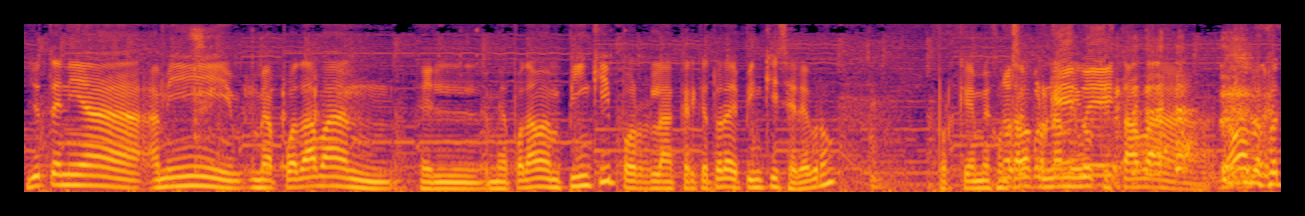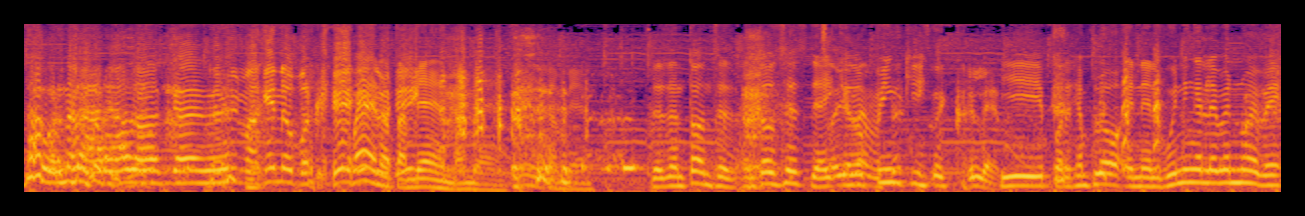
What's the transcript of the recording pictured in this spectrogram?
Yo tenía. A mí me apodaban. El, me apodaban Pinky por la caricatura de Pinky Cerebro. Porque me juntaba por con un qué, amigo güey. que estaba. No, me juntaba con un amigo que estaba acá, No me güey. imagino por qué. Bueno, güey. también, también. Desde entonces, entonces de ahí Soy quedó Pinky. Y por ejemplo, en el Winning Eleven 9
